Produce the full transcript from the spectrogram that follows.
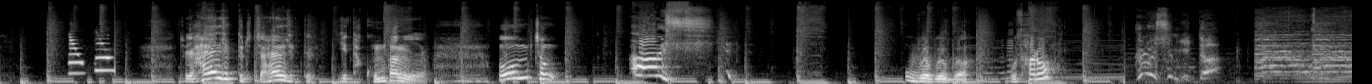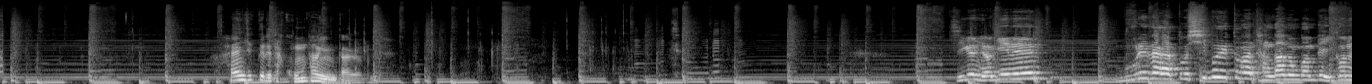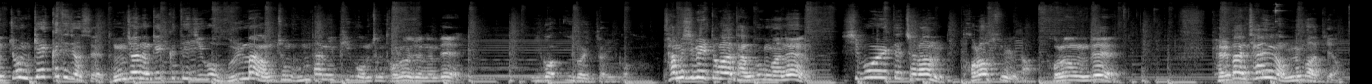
저기 하얀색들 있죠, 하얀색들. 이게 다 곰팡이에요. 엄청, 아씨! 오, 뭐야, 뭐야, 뭐야. 뭐 사러? 하얀색들이 다 곰팡이입니다, 여러분들. 지금 여기는 물에다가 또 15일 동안 담가놓은 건데 이거는 좀 깨끗해졌어요. 동전은 깨끗해지고 물만 엄청 곰팡이 피고 엄청 더러워졌는데 이거 이거 있죠 이거. 30일 동안 담근 거는 15일 때처럼 더럽습니다. 더러운데 별반 차이는 없는 것 같아요.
